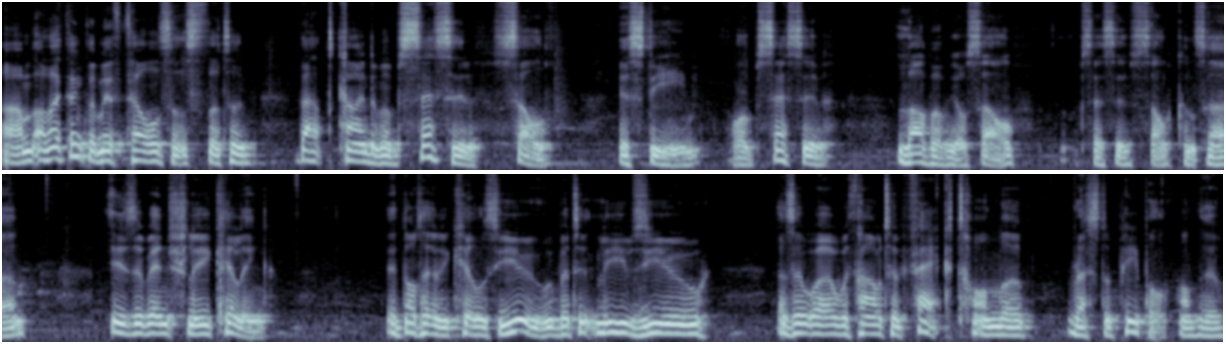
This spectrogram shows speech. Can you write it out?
Um, and I think the myth tells us that a, that kind of obsessive self esteem or obsessive love of yourself, obsessive self concern, is eventually killing. It not only kills you, but it leaves you, as it were, without effect on the rest of people, on the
